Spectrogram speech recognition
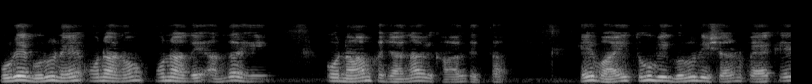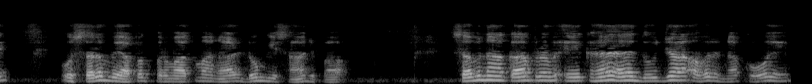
ਪੂਰੇ ਗੁਰੂ ਨੇ ਉਹਨਾਂ ਨੂੰ ਉਹਨਾਂ ਦੇ ਅੰਦਰ ਹੀ ਉਹ ਨਾਮ ਖਜ਼ਾਨਾ ਵਿਖਾਲ ਦਿੱਤਾ। हे ਭਾਈ, ਤੂੰ ਵੀ ਗੁਰੂ ਦੀ ਸ਼ਰਨ ਪੈ ਕੇ ਉਹ ਸਰਬ ਵਿਆਪਕ ਪਰਮਾਤਮਾ ਨਾਲ ਡੂੰਗੀ ਸਾਂਝ ਪਾ। ਸਭਨਾ ਕਾ ਪ੍ਰਭ ਇੱਕ ਹੈ, ਦੂਜਾ ਅਵਰ ਨ ਕੋਏ।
